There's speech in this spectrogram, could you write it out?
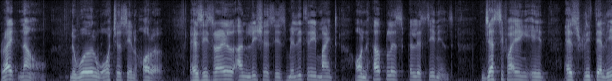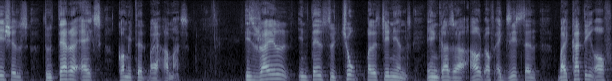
Right now, the world watches in horror as Israel unleashes its military might on helpless Palestinians, justifying it as retaliations to terror acts committed by Hamas. Israel intends to choke Palestinians in Gaza out of existence by cutting off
